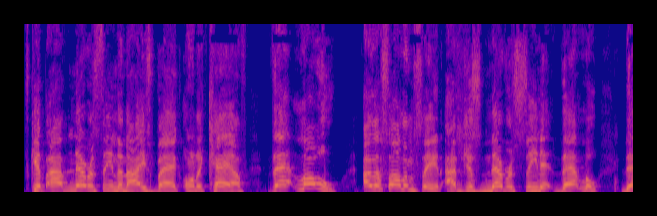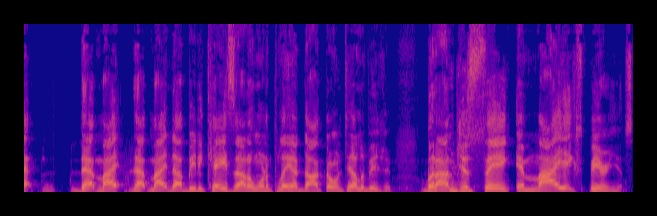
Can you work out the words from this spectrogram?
Skip, I've never seen an ice bag on a calf that low. That's all I'm saying. I've just never seen it that low. That that might that might not be the case. I don't want to play a doctor on television, but I'm just saying, in my experience,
